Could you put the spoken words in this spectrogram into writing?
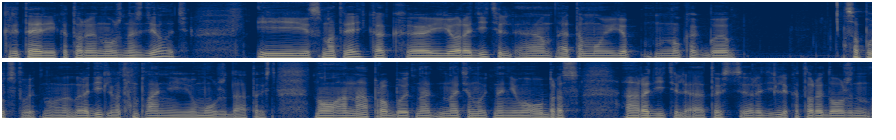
критерии, которые нужно сделать, и смотреть, как э, ее родитель э, этому ее, ну, как бы сопутствует, ну, родитель в этом плане ее муж, да, то есть, но она пробует на, натянуть на него образ а, родителя, то есть родителя, который должен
